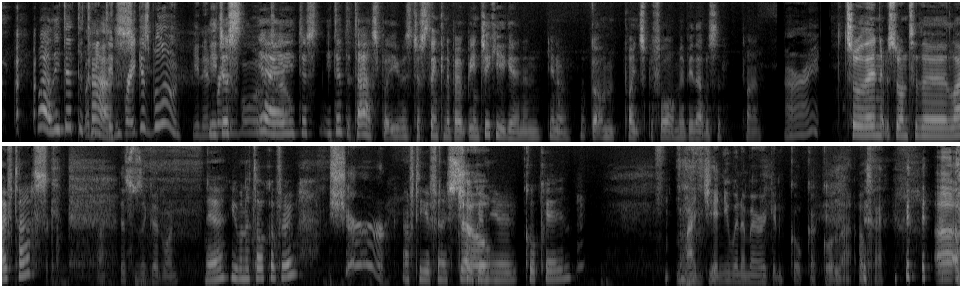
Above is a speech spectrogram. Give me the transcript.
well, he did the but task. he didn't break his balloon. He didn't He break just his balloon. yeah, so- he just he did the task, but he was just thinking about being cheeky again, and you know got him points before. Maybe that was the plan. All right. So then it was on to the live task. Oh, this was a good one. Yeah, you want to talk her through Sure. after you finish So- chugging your cocaine? My genuine American Coca Cola. Okay. Uh,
